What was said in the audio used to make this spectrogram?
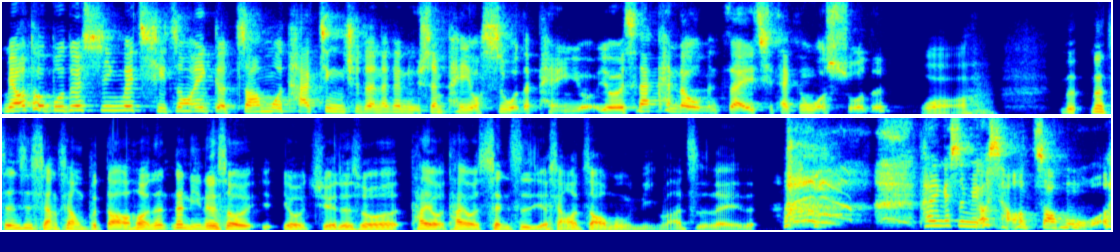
苗头不对是因为其中一个招募他进去的那个女生朋友是我的朋友，有一次他看到我们在一起才跟我说的。哇，那那真是想象不到哈！那那你那时候有觉得说他有他有甚至有想要招募你吗之类的？他应该是没有想要招募我。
